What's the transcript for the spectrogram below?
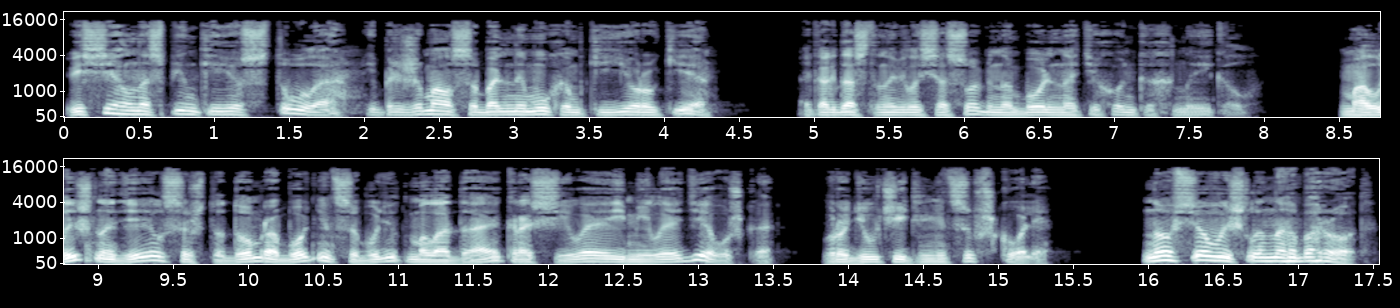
Висел на спинке ее стула и прижимался больным ухом к ее руке, а когда становилось особенно больно, тихонько хныкал. Малыш надеялся, что домработница будет молодая, красивая и милая девушка, вроде учительницы в школе. Но все вышло наоборот.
